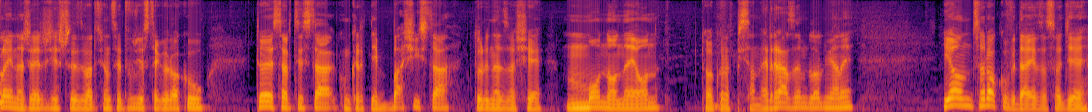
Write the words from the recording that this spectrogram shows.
kolejna rzecz jeszcze z 2020 roku. To jest artysta, konkretnie basista, który nazywa się Mononeon. To akurat pisane razem dla odmiany. I on co roku wydaje w zasadzie.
